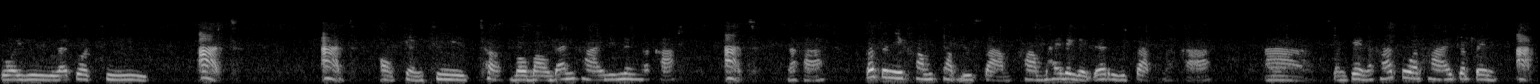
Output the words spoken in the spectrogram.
ตัว u และตัว t at at ออกเสียง t เถอะเบาๆ ด้านท้ายนิดนึงนะคะ at นะคะ ก็จะมีคำศัพท์อยู่ 3คำให้เด็กๆ ได้รู้จักนะคะ อ่า สังเกตนะคะ ตัวท้ายจะเป็น at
